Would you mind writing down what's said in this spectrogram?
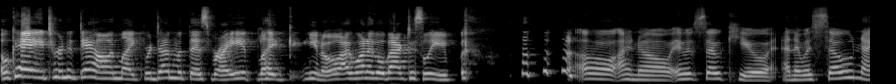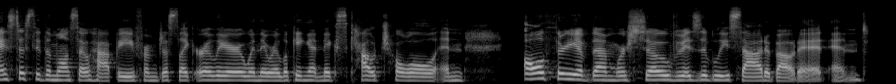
okay, turn it down. Like, we're done with this, right? Like, you know, I want to go back to sleep. oh, I know. It was so cute. And it was so nice to see them all so happy from just like earlier when they were looking at Nick's couch hole. And all three of them were so visibly sad about it. And it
